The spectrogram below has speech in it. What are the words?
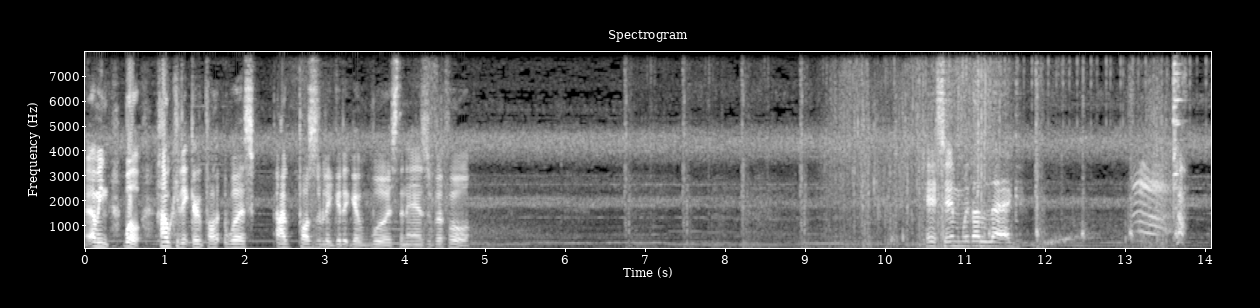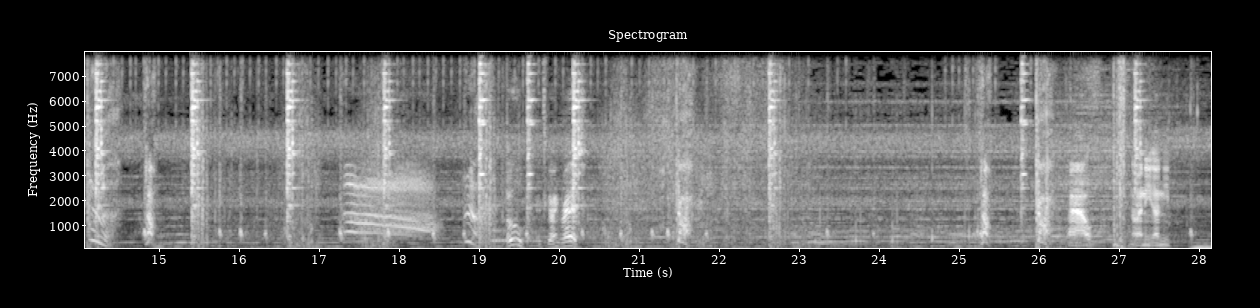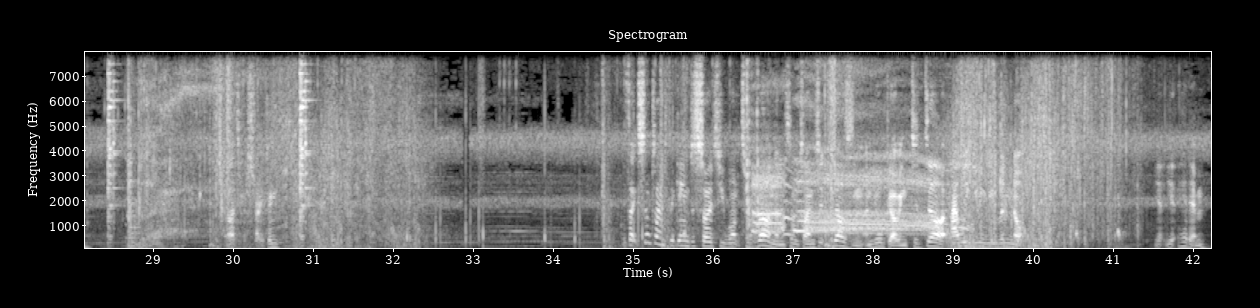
I mean, well, how could it go worse? How possibly could it go worse than it has before? Hit him with a leg. Ooh, it's going red. Ow. No, I need, I need... That's frustrating. It's like sometimes the game decides you want to run and sometimes it doesn't, and you're going to die. How are you even not? Yeah, yeah, hit him.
